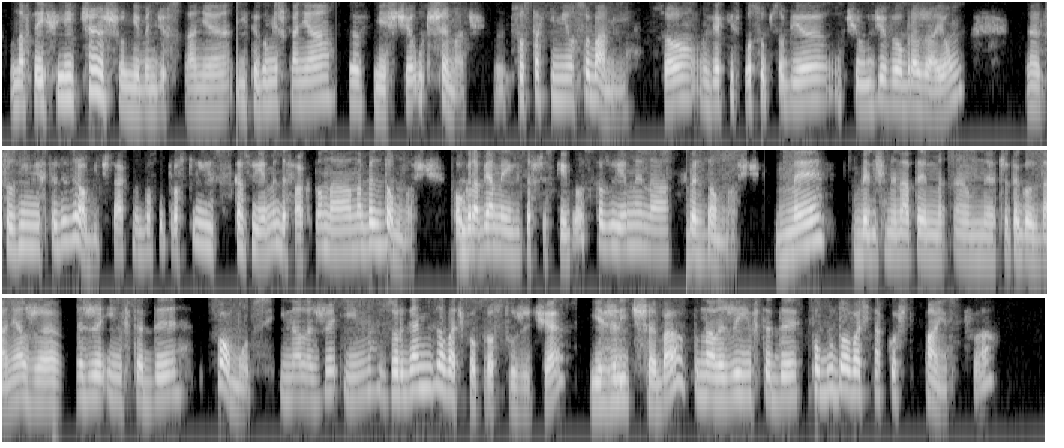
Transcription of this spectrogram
ona w tej chwili czynszu nie będzie w stanie i tego mieszkania w mieście utrzymać. Co z takimi osobami? Co, w jaki sposób sobie ci ludzie wyobrażają, co z nimi wtedy zrobić, tak? No bo po prostu ich skazujemy de facto na, na bezdomność. Ograbiamy ich ze wszystkiego, skazujemy na bezdomność. My byliśmy na tym, czy tego zdania, że należy im wtedy pomóc i należy im zorganizować po prostu życie. Jeżeli trzeba, to należy im wtedy pobudować na koszt państwa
